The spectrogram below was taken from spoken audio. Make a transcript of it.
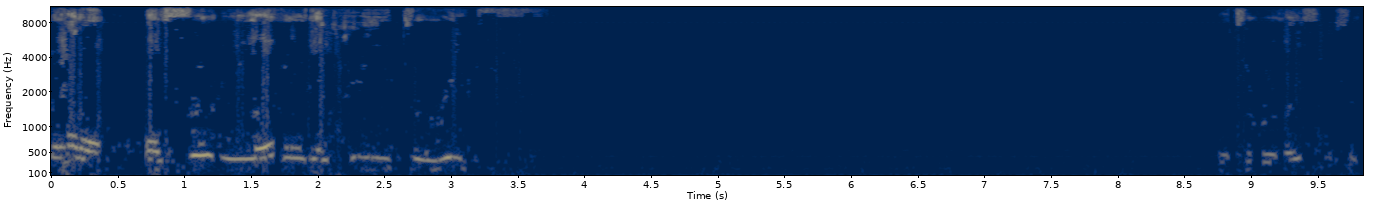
There's not a, a certain level that you need to reach. It's a relationship.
